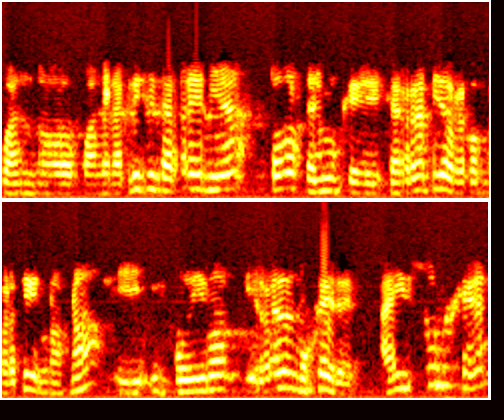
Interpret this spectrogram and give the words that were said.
cuando, cuando la crisis apremia, todos tenemos que, rápido reconvertirnos, ¿no? Y, pudimos, y redes de mujeres. Ahí surge,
